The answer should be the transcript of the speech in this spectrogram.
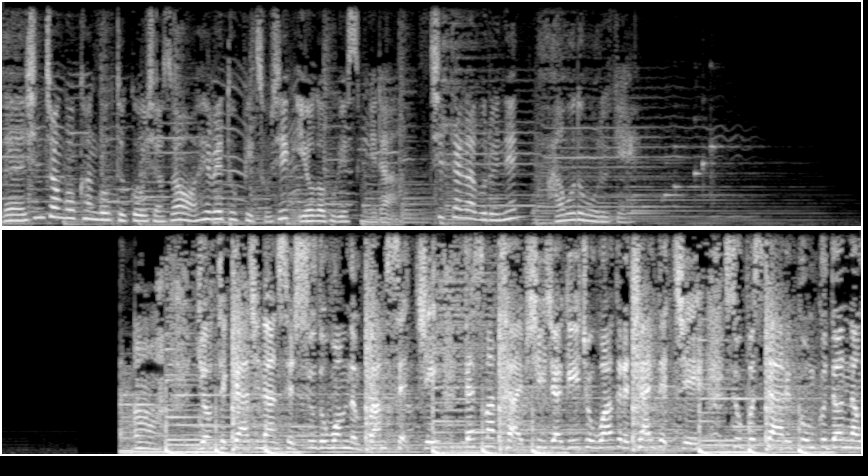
네, 신청곡 한 곡 듣고 오셔서 해외 토픽 소식 이어가 보겠습니다. 치타가 부르는 아무도 모르게. 여태까지 난셀 수도 없는 밤새지 That's my type 시작이 좋아 그래 잘 됐지 슈퍼스타를 꿈꾸던 난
